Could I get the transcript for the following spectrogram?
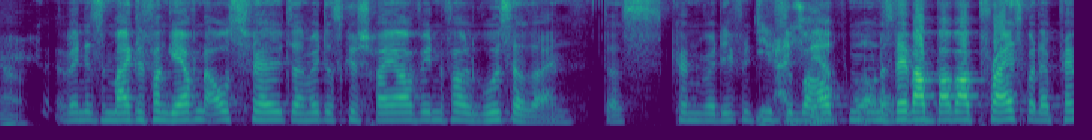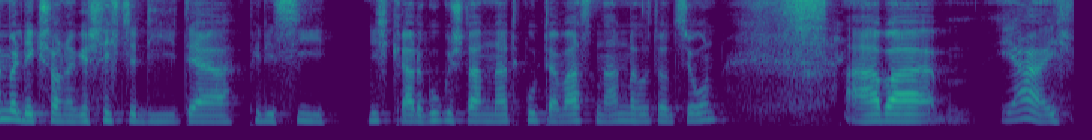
Ja. Wenn jetzt Michael van Gerven ausfällt, dann wird das Geschrei auf jeden Fall größer sein. Das können wir definitiv ja, so behaupten. Und es wäre Baba Price bei der Premier League schon eine Geschichte, die der PDC nicht gerade gut gestanden hat. Gut, da war es eine andere Situation. Aber ja, ich,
